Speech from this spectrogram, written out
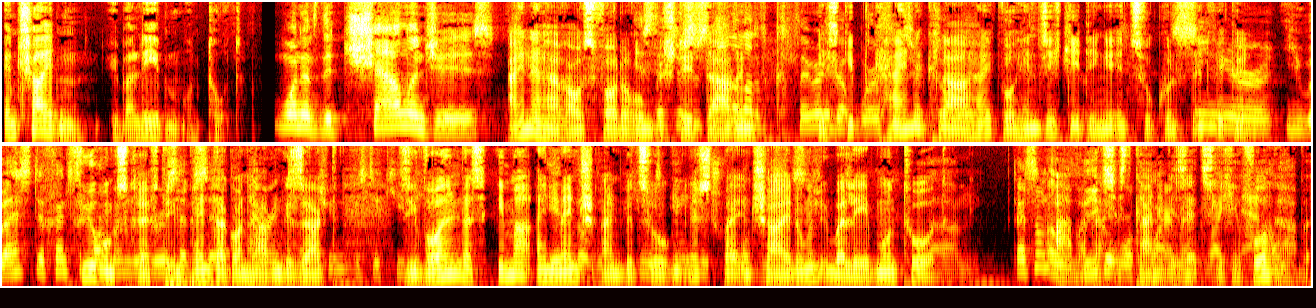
entscheiden über Leben und Tod. Eine Herausforderung besteht darin, es gibt keine Klarheit, wohin sich die Dinge in Zukunft entwickeln. Führungskräfte im Pentagon haben gesagt, sie wollen, dass immer ein Mensch einbezogen ist bei Entscheidungen über Leben und Tod. Aber das ist keine gesetzliche Vorgabe.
